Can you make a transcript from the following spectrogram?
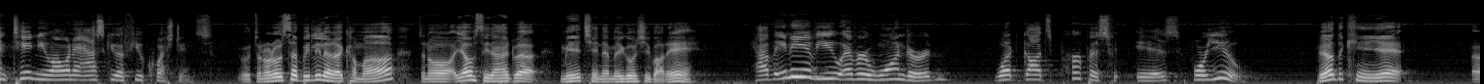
continue, I want to ask you a few questions. ဟိုကျွန်တော်တို့ဆက်ပြီးလေ့လာတဲ့အခါမှာကျွန်တော်အရောက်စီတိုင်းအတွက်မေးချင်တဲ့မေးခွန်းရှိပါတယ် Have any of you ever wondered what God's purpose is for you? ဘုရားသခင်ရဲ့အဲ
